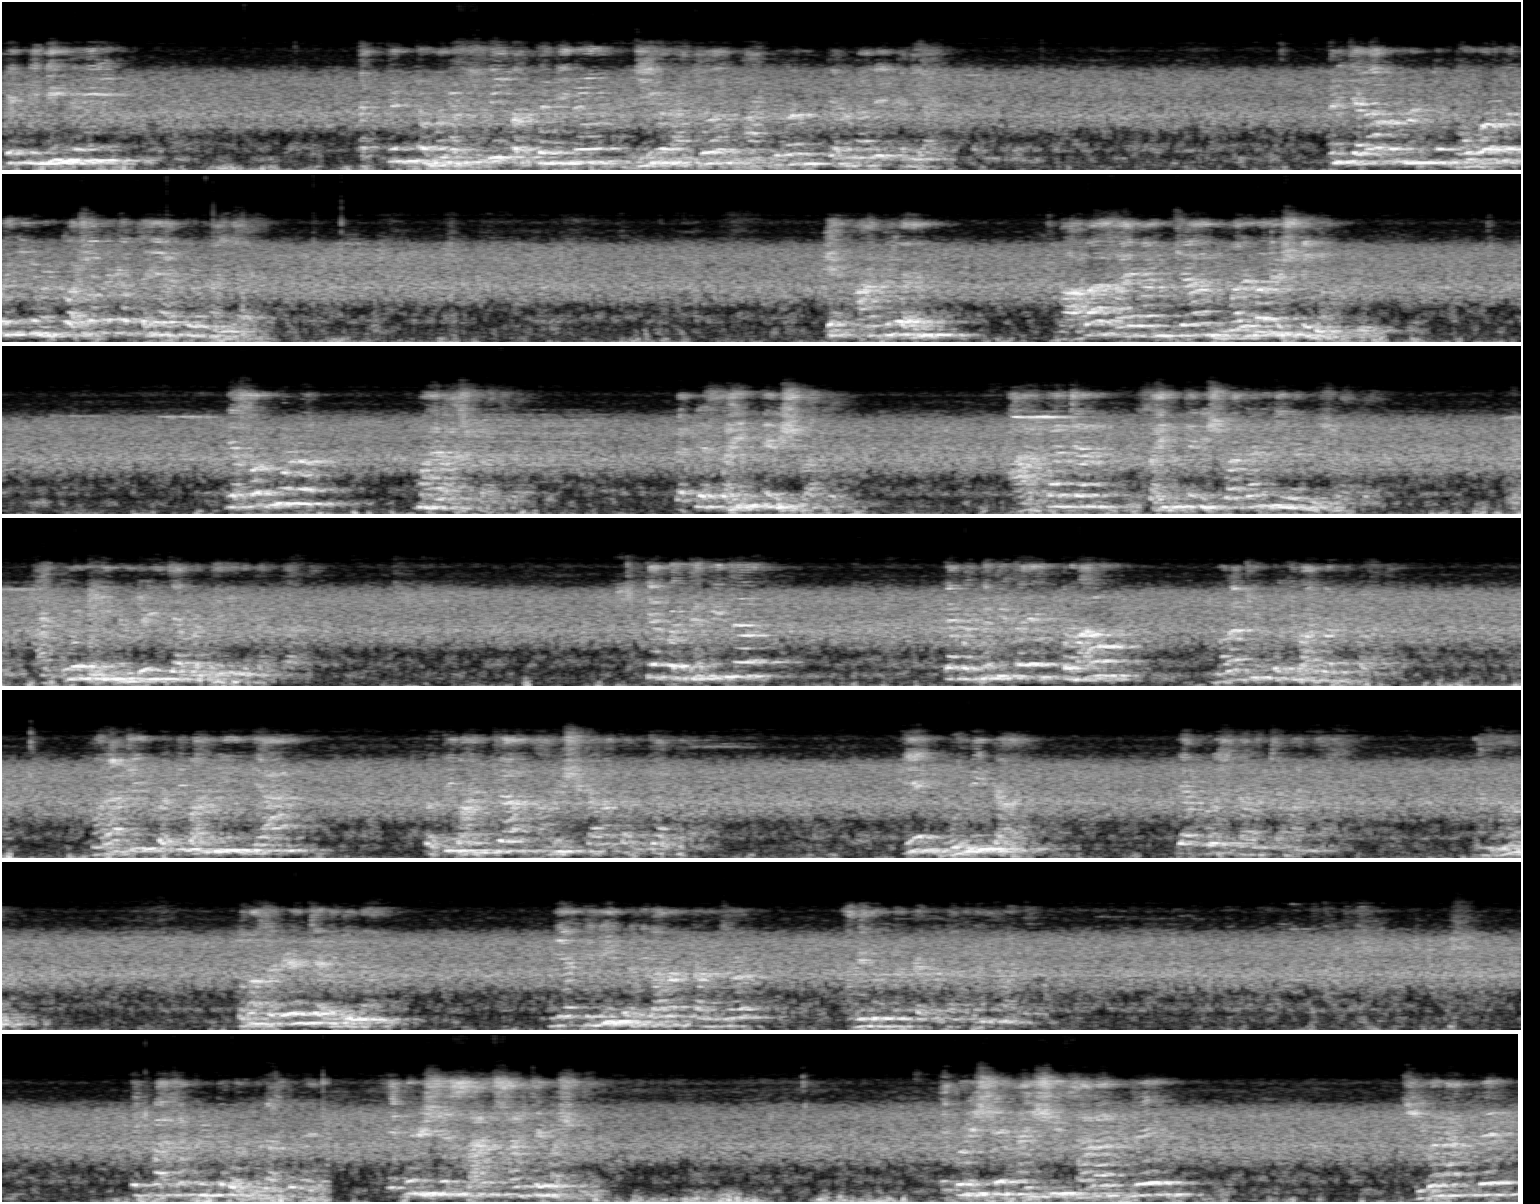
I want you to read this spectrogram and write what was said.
हे तिन्ही कवी अत्यंत मनस्वी पद्धतीनं जीवनाचं आकलन करणारे कवी आहेत. आणि ज्याला आपण म्हणतो भौगोल पद्धतीने म्हणतो अशा प्रकारचं हे आकलन नाही आहे. हे आकलन बाबासाहेबांच्या मर्मदृष्टीनं या संपूर्ण महाराष्ट्राचं त्यातले साहित्य विश्वास आताच्या साहित्य विश्वासाने जीवन विश्वास आक्रम ही मंडळी ज्या पद्धतीने करतात. त्या पद्धतीचा त्या पद्धतीचा एक प्रभाव मराठी प्रतिभांवरती पडला मराठी प्रतिभांनी या प्रतिभांच्या आविष्काराचा विचार करावा एक भूमिका या पुरस्कारांच्या मागे आहे म्हणून तुम्हा सगळ्यांच्या वतीनं अभिनंदन करतो धन्यवाद एक पाच सात मिनिटं बोलतो जास्त नाही. एकोणीसशे सात सालचे प्रश्न. एकोणीसशे ऐंशी सालातले जीवनातले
